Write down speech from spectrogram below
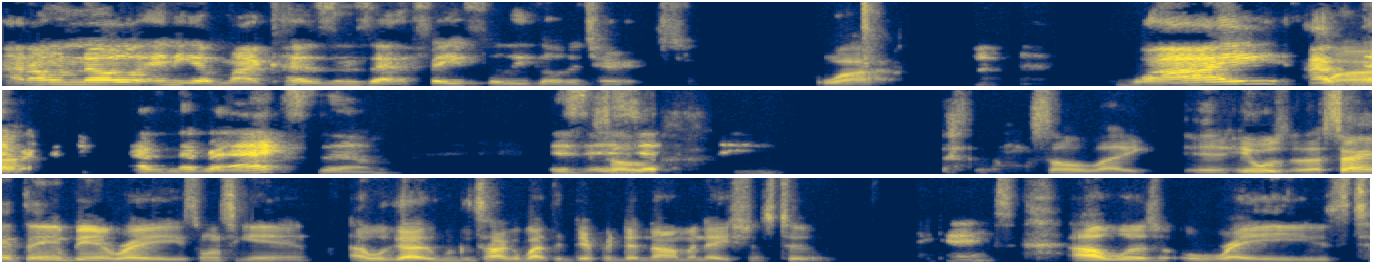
I don't know any of my cousins that faithfully go to church. Why? Why? I've Why? never I've never asked them. It's, it's So just so like it, it was the same thing being raised once again. Uh, we got we can talk about the different denominations too. okay. I was raised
